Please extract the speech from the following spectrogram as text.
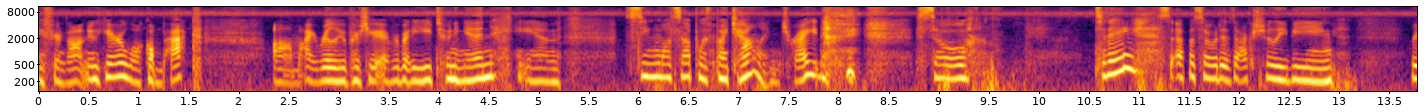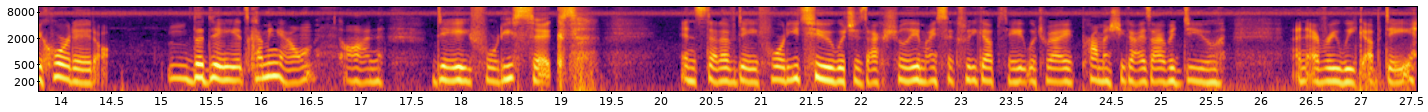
If you're not new here, welcome back. Um, I really appreciate everybody tuning in and seeing what's up with my challenge, right? so, today's episode is actually being recorded the day it's coming out on day 46 instead of day 42, which is actually my six week update, which I promised you guys I would do an every week update.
